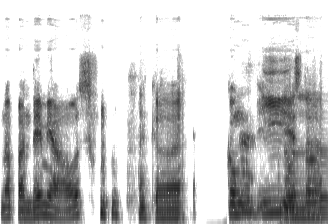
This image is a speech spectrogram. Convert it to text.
una pandemia, vamos. con, y esto,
